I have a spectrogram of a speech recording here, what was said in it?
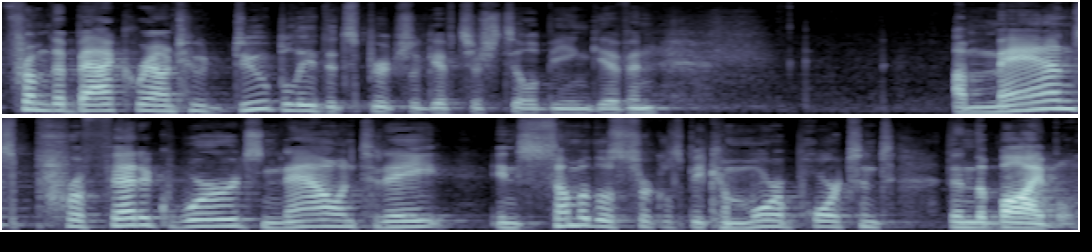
from the background who do believe that spiritual gifts are still being given, a man's prophetic words now and today in some of those circles become more important than the Bible.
